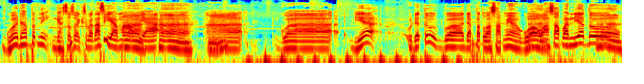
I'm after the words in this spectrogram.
gue dapet nih nggak sesuai ekspektasi ya maaf ya. Heeh. Eh, gua dia udah tuh gua dapat WhatsAppnya, Heeh. WhatsAppan dia tuh.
